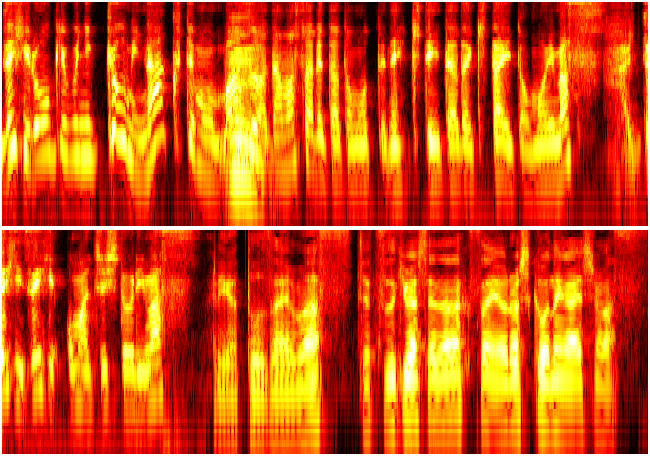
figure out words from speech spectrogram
ぜひ浪曲に興味なくてもまずは騙されたと思ってね、来ていただきたいと思います、はい。ぜひぜひお待ちしております。ありがとうございます。じゃあ続きまして七福さんよろしくお願いします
